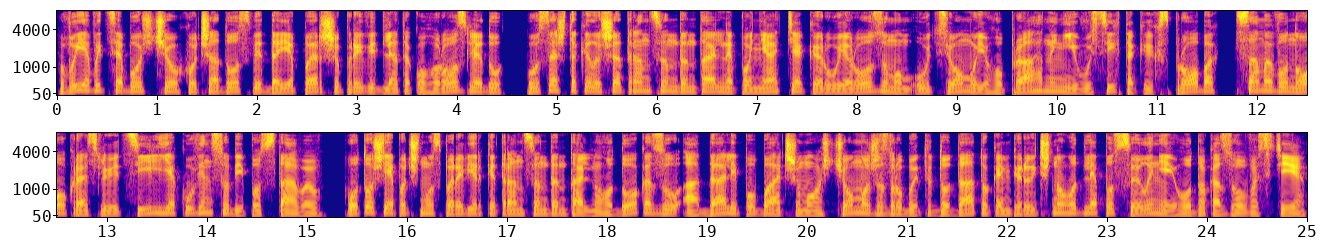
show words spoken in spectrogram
Виявиться бо, що, хоча досвід дає перший привід для такого розгляду, усе ж таки лише трансцендентальне поняття керує розумом у цьому його прагненні і в усіх таких спробах, саме воно окреслює ціль, яку він собі поставив. Отож я почну з перевірки трансцендентального доказу, а далі побачимо, що може зробити додаток емпіричного для посилення його доказовості.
